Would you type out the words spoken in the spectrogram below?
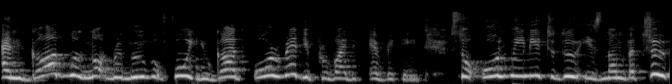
and god will not remove it for you. God already provided everything. So all we need to do is number two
